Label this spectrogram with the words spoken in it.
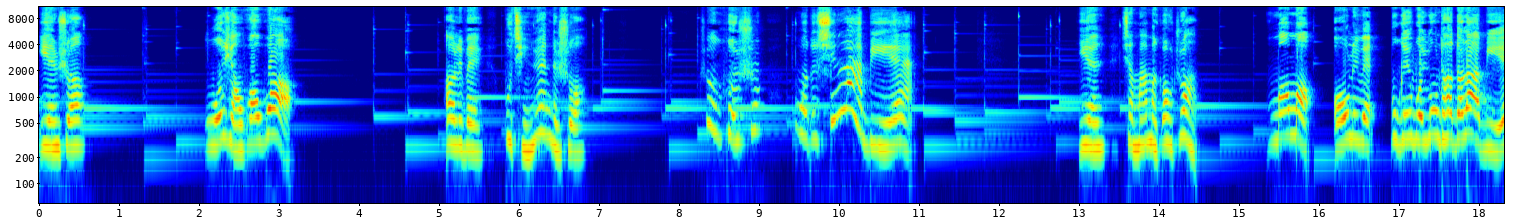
伊恩说：“我想画画。”奥利维不情愿地说：“这可是我的新蜡笔。”伊恩向妈妈告状：“妈妈，奥利维不给我用他的蜡笔。”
